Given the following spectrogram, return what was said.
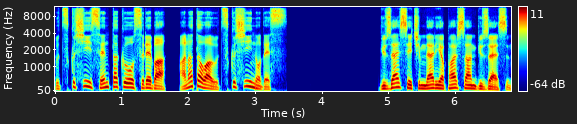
美しい選択をすれば、あなたは美しいのです。Güzel seçimler yaparsan güzelsin.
